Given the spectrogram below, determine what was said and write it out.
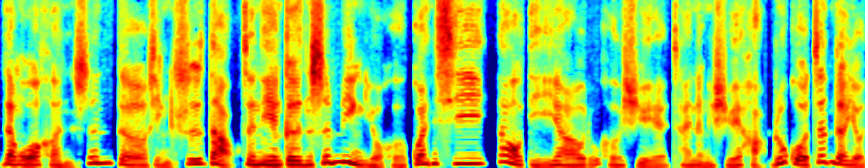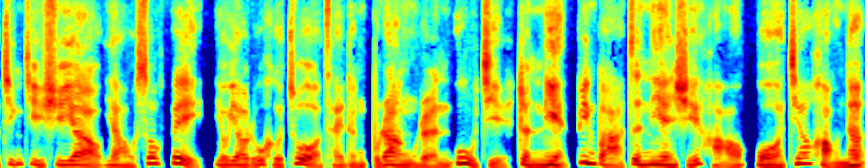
让我很深的醒思到，正念跟生命有何关系？到底要如何学才能学好？如果真的有经济需要要收费，又要如何做才能不让人误解正念，并把正念学好或教好呢？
